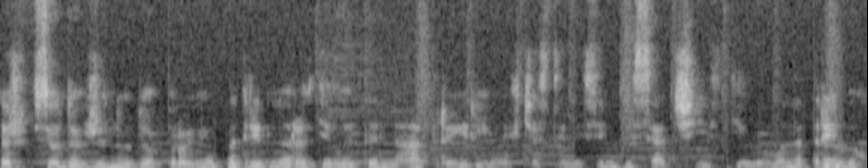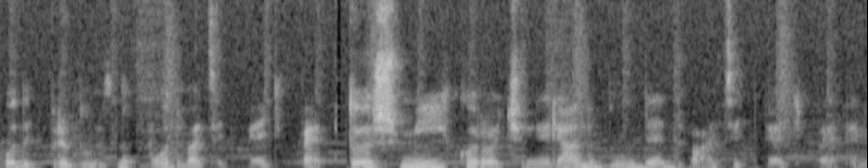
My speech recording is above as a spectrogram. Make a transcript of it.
Тож всю довжину до пройми потрібно розділити на три рівних частини. 76 ділимо на 3, виходить приблизно по 25 петель. Тож мій корочений ряд буде 25 петель.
